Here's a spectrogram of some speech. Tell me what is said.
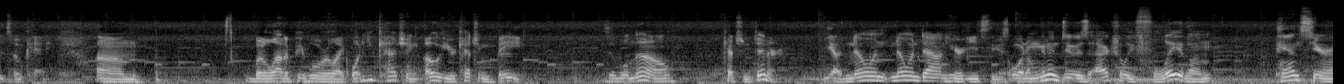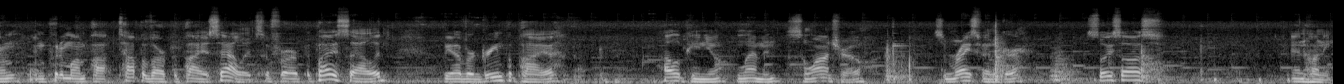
it's okay. Um, but a lot of people were like, what are you catching? Oh, you're catching bait. I said, well, no, catching dinner. Yeah, no one, no one down here eats these. What I'm gonna do is actually fillet them, pan sear them, and put them on top of our papaya salad. So for our papaya salad, we have our green papaya, jalapeno, lemon, cilantro, some rice vinegar, soy sauce, and honey.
